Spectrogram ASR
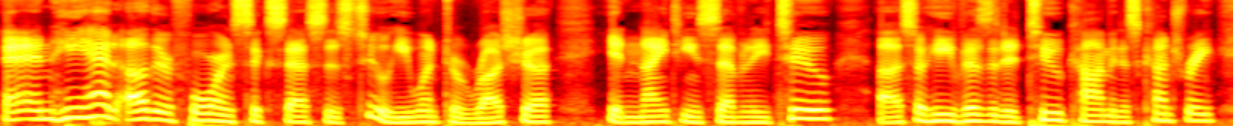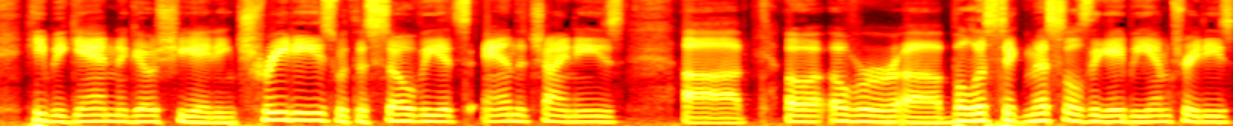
And he had other foreign successes too. He went to Russia in 1972, uh, so he visited two communist countries. He began negotiating treaties with the Soviets and the Chinese uh, over uh, ballistic missiles, the ABM treaties,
